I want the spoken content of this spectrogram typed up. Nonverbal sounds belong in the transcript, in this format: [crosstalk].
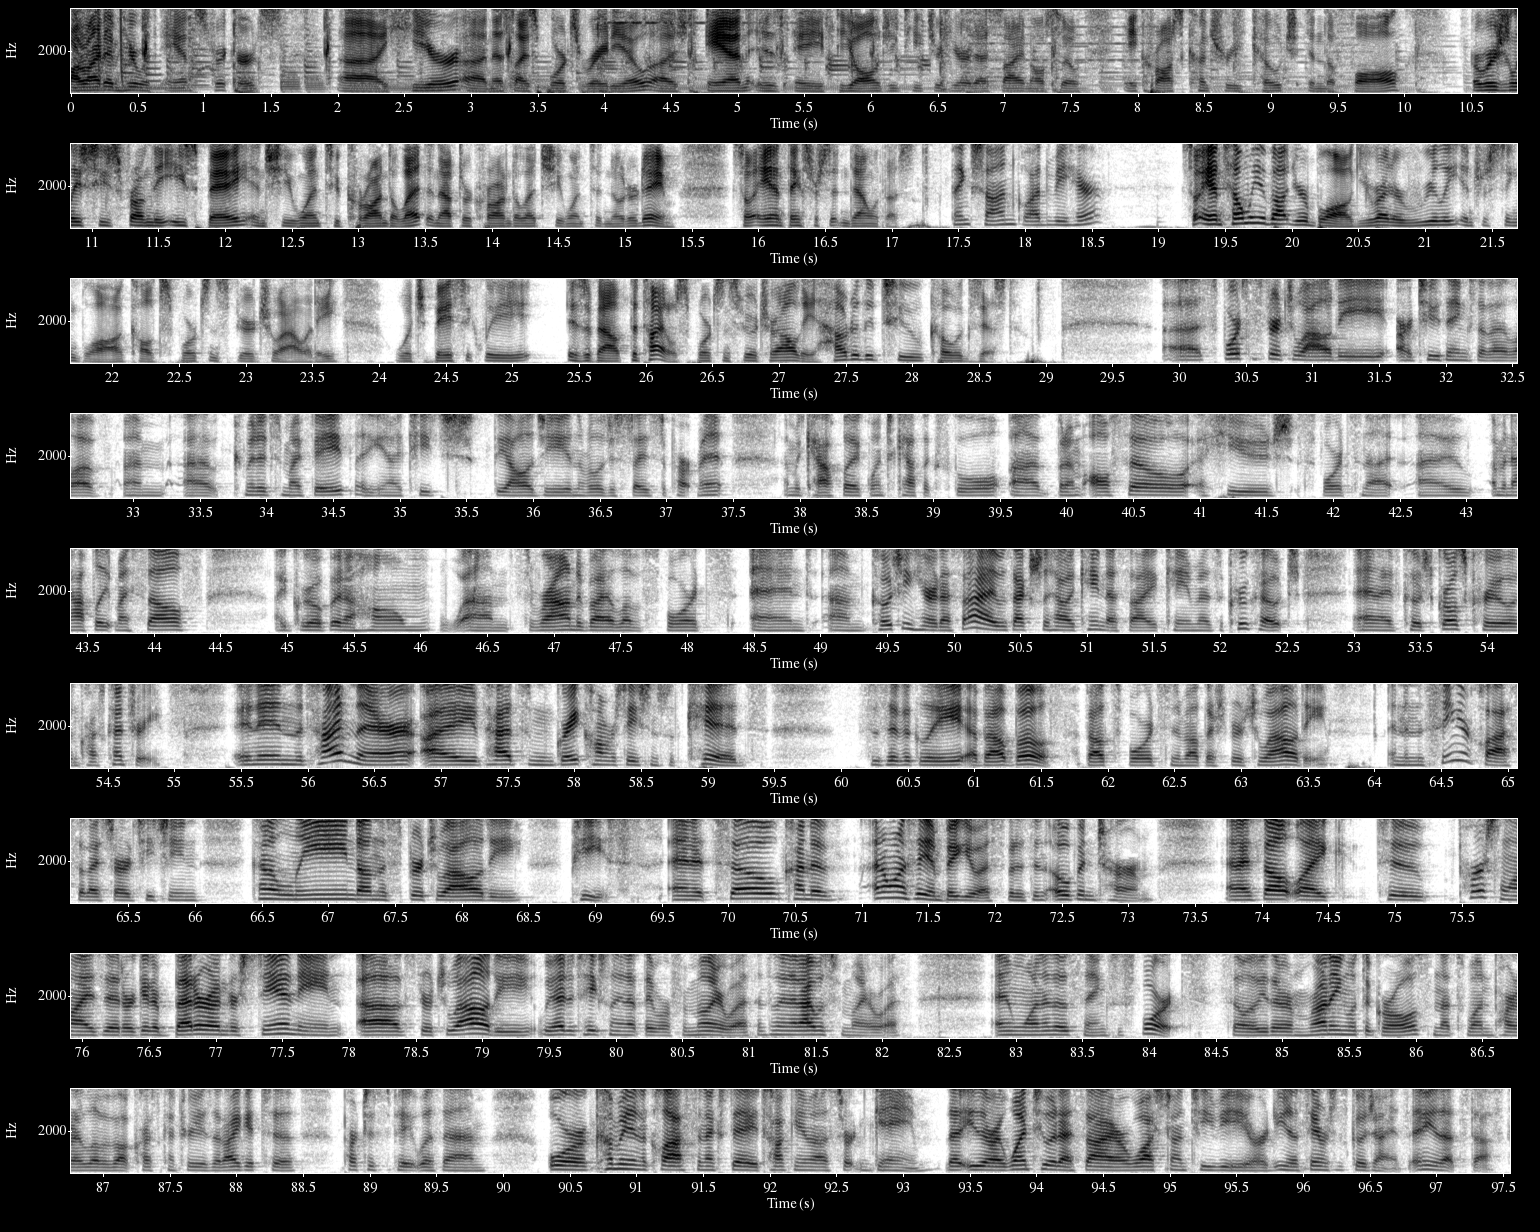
All right, I'm here with Ann Stricherz uh, here on SI Sports Radio. Uh, Ann is a theology teacher here at SI and also a cross country coach in the fall. Originally, she's from the East Bay and she went to Carondelet, and after Carondelet, she went to Notre Dame. So, Ann, thanks for sitting down with us. Thanks, Sean. Glad to be here. So, Ann, tell me about your blog. You write a really interesting blog called Sports and Spirituality, which basically is about the title, Sports and Spirituality. How do the two coexist? Uh, sports and spirituality are two things that I love. I'm uh, committed to my faith. I, you know, I teach theology in the religious studies department. I'm a Catholic, went to Catholic school, uh, but I'm also a huge sports nut. I, I'm an athlete myself. I grew up in a home um, surrounded by a love of sports, and um, coaching here at SI was actually how I came to SI. I came as a crew coach, and I've coached girls crew and cross country. And in the time there, I've had some great conversations with kids specifically about both, about sports and about their spirituality. And in the senior class that I started teaching, kind of leaned on the spirituality piece. And it's so kind of, I don't want to say ambiguous, but it's an open term. And I felt like to personalize it or get a better understanding of spirituality, we had to take something that they were familiar with and something that I was familiar with. And one of those things is sports. So either I'm running with the girls, and that's one part I love about cross country is that I get to participate with them, or coming into class the next day talking about a certain game that either I went to at SI or watched on TV or you know San Francisco Giants, any of that stuff.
